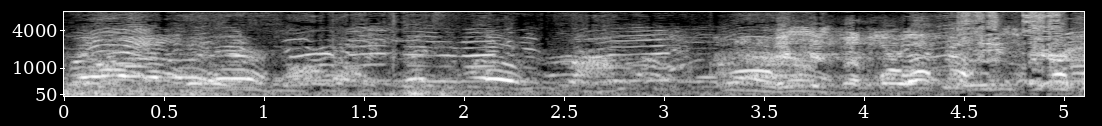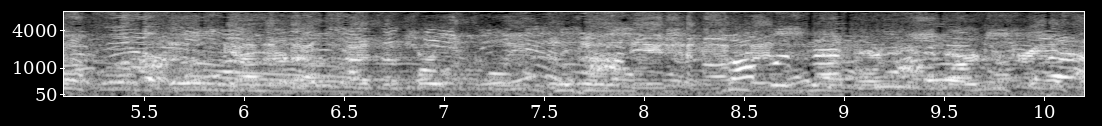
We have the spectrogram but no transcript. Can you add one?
This is the Portland Police. Gathered outside the Portland Police Association on Street.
